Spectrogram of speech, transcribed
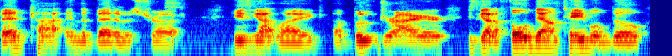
bed cot in the bed of his truck. He's got like a boot dryer. He's got a fold down table built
